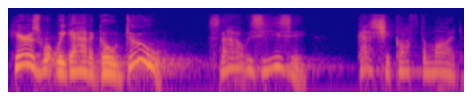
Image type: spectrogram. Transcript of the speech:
Here's what we got to go do. It's not always easy. Got to shake off the mud.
